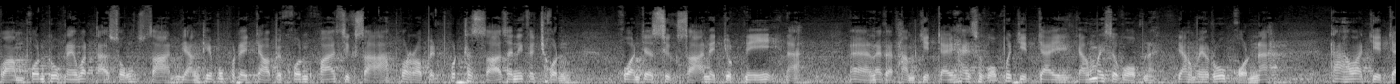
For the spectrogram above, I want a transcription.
ความพ้นทุกข์ในวัฏสงสารอย่างที่พระพุทธเจ้าไปค้นคว้าศึกษาเพราะเราเป็นพุทธศาสนิกชน ควรจะศึกษาในจุดนี้นะแล้วก็ทำจิตใจให้สงบเพื่อจิตใจยังไม่สงบนะยังไม่รู้ผลนะถ้าว่าจิตใจ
